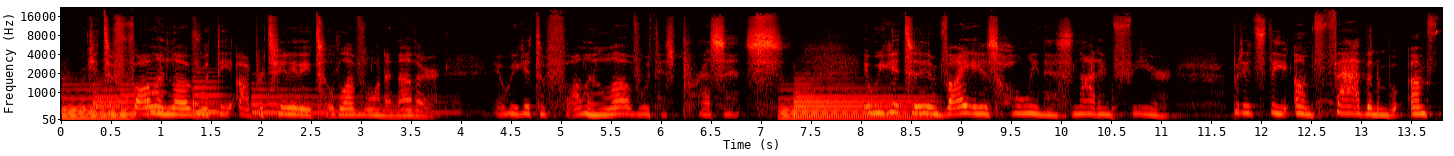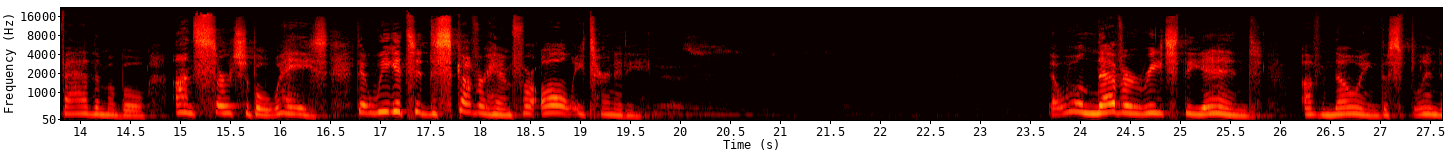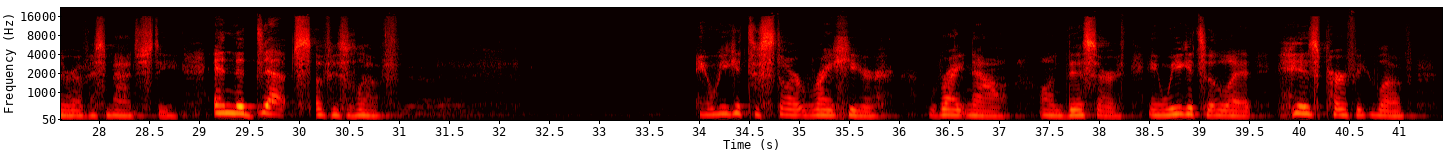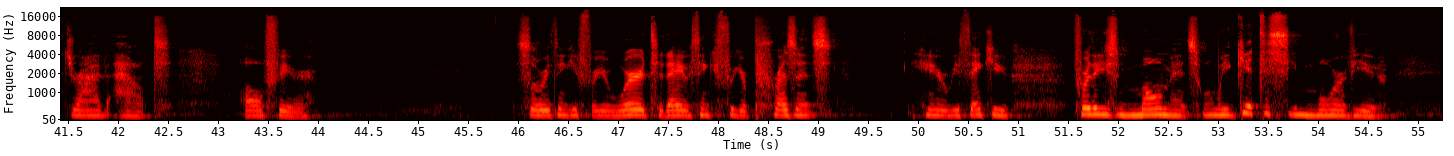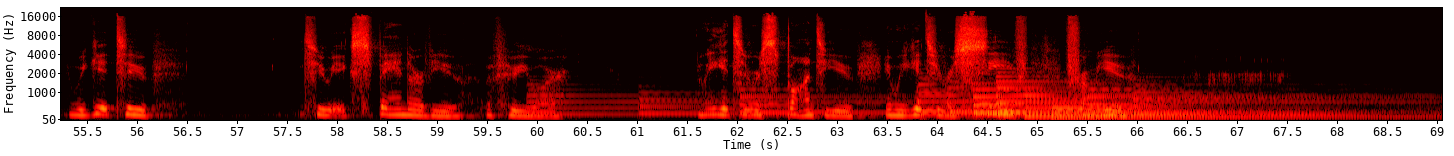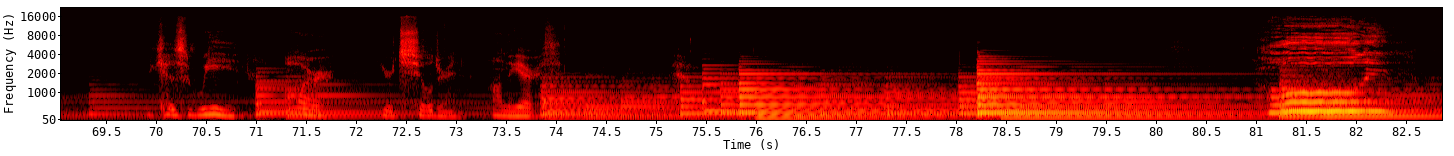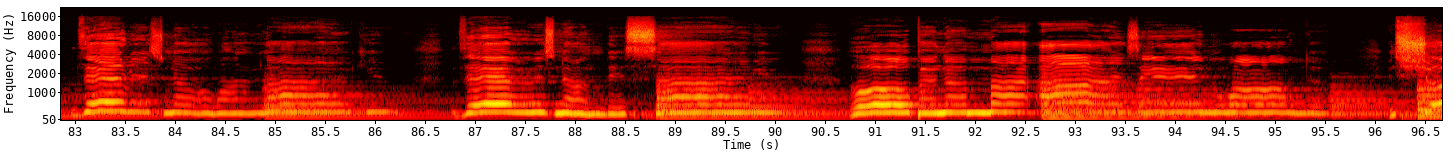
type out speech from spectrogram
We get to fall in love with the opportunity to love one another. And we get to fall in love with His presence. And we get to invite His holiness, not in fear, but it's the unfathomable, unfathomable, unsearchable ways that we get to discover Him for all eternity. That we'll never reach the end of knowing the splendor of His majesty and the depths of His love. And we get to start right here, right now, on this earth, and we get to let His perfect love drive out all fear. So, Lord, we thank you for your word today. We thank you for your presence here. We thank you for these moments when we get to see more of you. We get to, to expand our view of who you are. We get to respond to you and we get to receive from you. Because we are your children on the earth. Holy, there is no beside you. Open up my eyes in wonder and show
